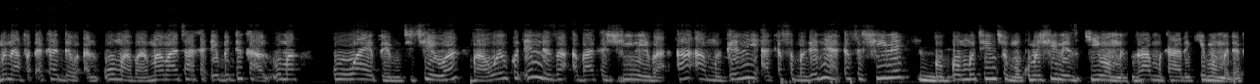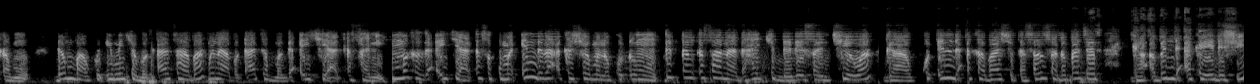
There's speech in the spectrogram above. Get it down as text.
muna faɗakar da al'umma ba ma mata kaɗai ba duka al'umma kowa ya fahimci cewa ba wai kuɗin da za a baka shine ba. A'a mu gani a ƙasa mu gani a ƙasa shine babban mutuncin mu kuma shine kiman mu za mu kare kiman mu da kanmu. Dan ba kuɗi muke buƙata ba muna buƙatar mu ga aiki a ƙasa ne. In muka ga aiki a ƙasa kuma inda za a kashe mana kuɗin mu duk ɗan ƙasa na da hakkin da zai san cewa ga kuɗin da aka bashi kasansa na budget ga abin da aka yi da shi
